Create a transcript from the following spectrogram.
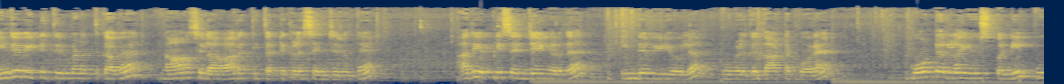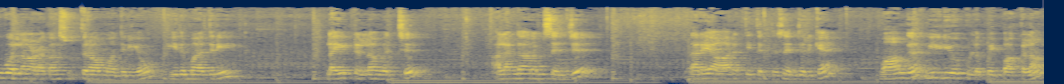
எங்க வீட்டு திருமணத்துக்காக நான் சில ஆரத்தி தட்டுக்களை செஞ்சிருந்தேன். அது எப்படி செஞ்சேங்கிறத இந்த வீடியோல உங்களுக்கு காட்ட போறேன். மோட்டர்லாம் யூஸ் பண்ணி பூவெல்லாம் அழகாக சுற்றுற மாதிரியும் இது மாதிரி லைட் எல்லாம் வச்சு அலங்காரம் செஞ்சு நிறைய ஆரத்தி தட்டு செஞ்சுருக்கேன். வாங்க வீடியோக்குள்ளே போய் பார்க்கலாம்.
